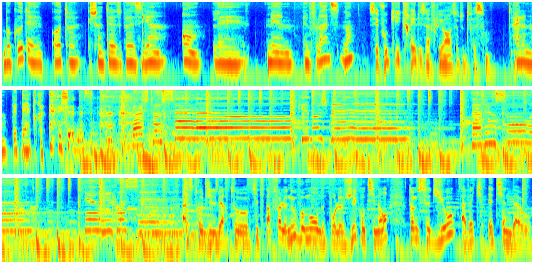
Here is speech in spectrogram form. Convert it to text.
beaucoup d'autres chanteuses brésiliennes ont les mêmes influences, non? C'est vous qui créez les influences de toute façon. I don't know, peut-être. je ne sais pas. E você. Astro Gilberto quitte parfois le nouveau monde pour le vieux continent, comme ce duo avec Étienne Dao.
